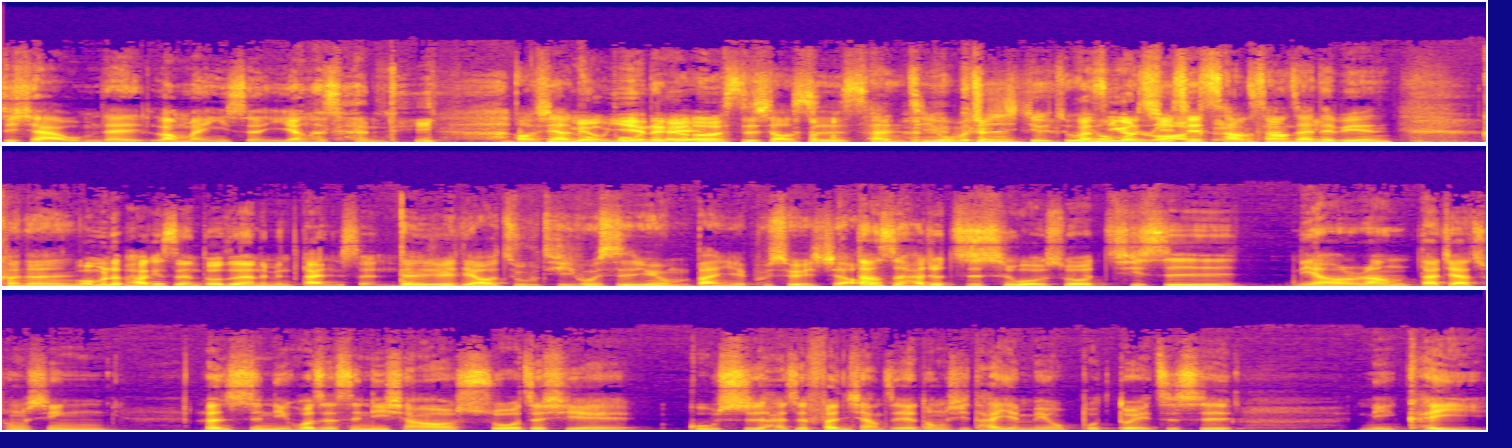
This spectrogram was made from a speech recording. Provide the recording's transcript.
私下我们在浪漫医生一样的餐厅，哦，现在没有过那个二十四小时的餐厅，我们就是有，因为我们其实常常在那边，可能我们的 p a k i s t a n 都在那边诞生。对，就是聊主题，或是因为我们半夜不睡觉，当时他就支持我说，其实你要让大家重新认识你，或者是你想要说这些故事，还是分享这些东西，他也没有不对，只是你可以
